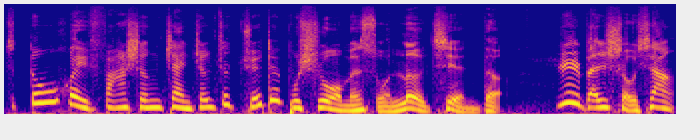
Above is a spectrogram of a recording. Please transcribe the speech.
这都会发生战争，这绝对不是我们所乐见的。日本首相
